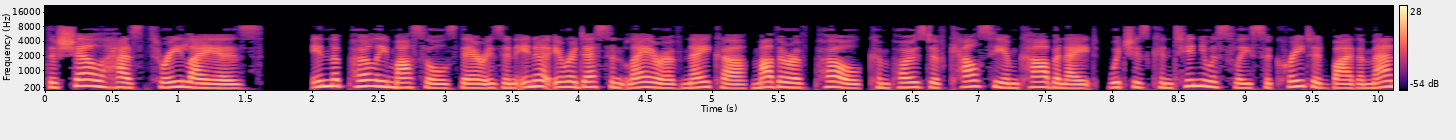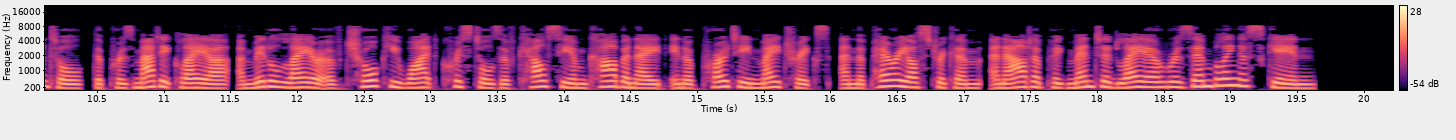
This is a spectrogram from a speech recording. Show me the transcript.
The shell has three layers. In the pearly mussels there is an inner iridescent layer of nacre mother of pearl composed of calcium carbonate, which is continuously secreted by the mantle, the prismatic layer, a middle layer of chalky white crystals of calcium carbonate in a protein matrix, and the periostracum, an outer pigmented layer resembling a skin.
